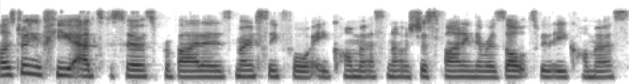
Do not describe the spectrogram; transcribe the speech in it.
I was doing a few ads for service providers, mostly for e commerce, and I was just finding the results with e commerce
